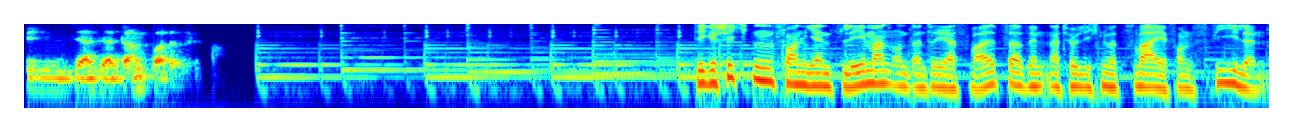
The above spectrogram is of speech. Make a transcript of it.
bin sehr, sehr dankbar dafür. Die Geschichten von Jens Lehmann und Andreas Walzer sind natürlich nur zwei von vielen.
